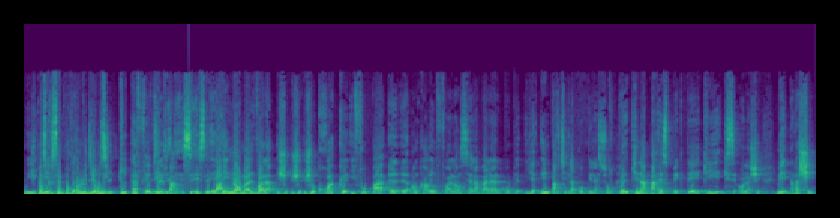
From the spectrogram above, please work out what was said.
Oui, je pense que c'est important de le dire oui, aussi. Tout à fait. Vous Et, pas- c'est- pas et- normal. Voilà, je, je, je crois qu'il faut pas euh, euh, encore une fois lancer la balle à la population. Il y a une partie de la population qui n'a pas respecté, qui, qui s'est relâchée. Mais Rachid,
